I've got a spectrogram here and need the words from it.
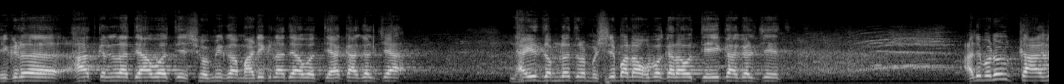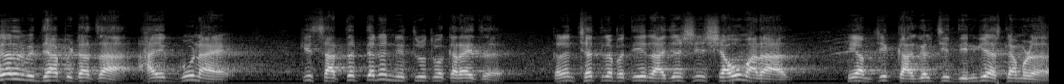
इकडं हातकणीला द्यावं ते शोमिका माडिकना द्यावं त्या कागलच्या. नाही जमलं तर मुश्रीफांना उभं करावं तेही कागलचेच. आणि म्हणून कागल विद्यापीठाचा हा एक गुण आहे की सातत्यानं नेतृत्व करायचं. कारण छत्रपती राजर्षी शाहू महाराज ही आमची कागलची देणगी असल्यामुळं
